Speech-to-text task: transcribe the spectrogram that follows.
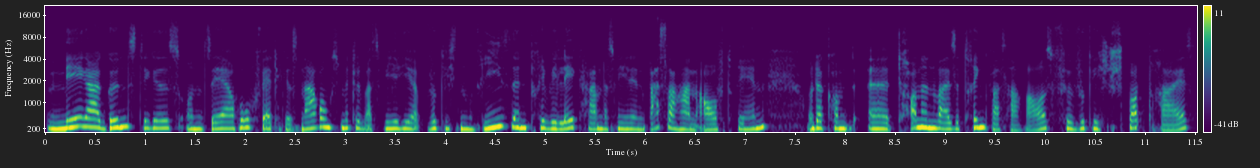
mega günstiges und sehr hochwertiges Nahrungsmittel, was wir hier wirklich ein riesen Privileg haben, dass wir hier den Wasserhahn aufdrehen und da kommt äh, tonnenweise Trinkwasser raus für wirklich einen Spottpreis.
